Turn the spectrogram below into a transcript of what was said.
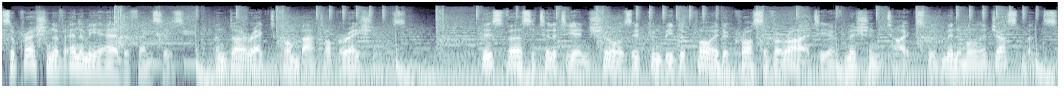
suppression of enemy air defenses, and direct combat operations. This versatility ensures it can be deployed across a variety of mission types with minimal adjustments,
